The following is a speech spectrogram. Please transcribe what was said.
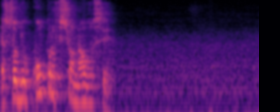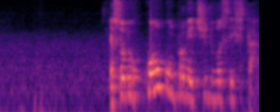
É sobre o quão profissional você é. é sobre o quão comprometido você está.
